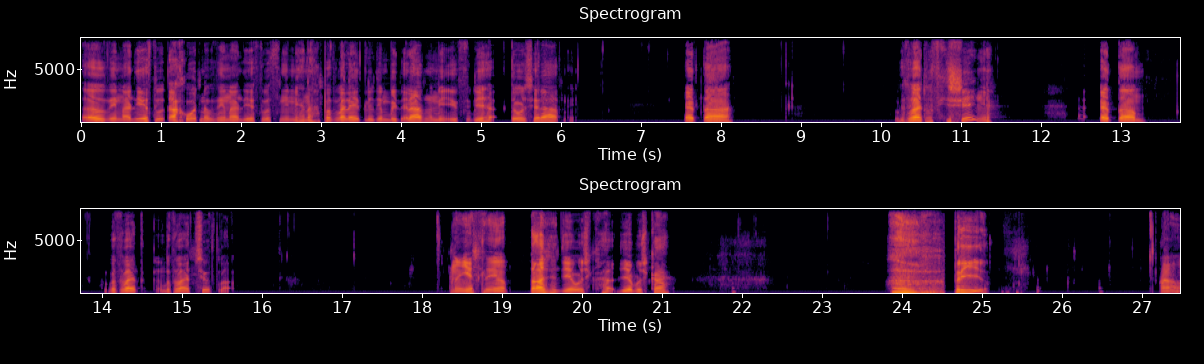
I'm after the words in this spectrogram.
э, взаимодействует, охотно взаимодействует с ними, она позволяет людям быть разными и себе тоже разной. Это вызывает восхищение, это вызывает, вызывает чувство. Но если та же девушка, девушка при а,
